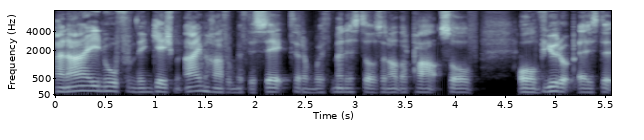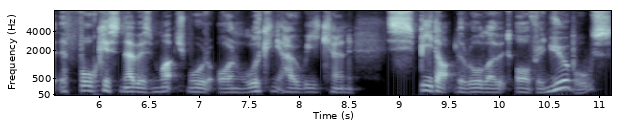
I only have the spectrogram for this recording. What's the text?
And I know from the engagement I'm having with the sector and with ministers and other parts of, of Europe is that the focus now is much more on looking at how we can speed up the rollout of renewables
